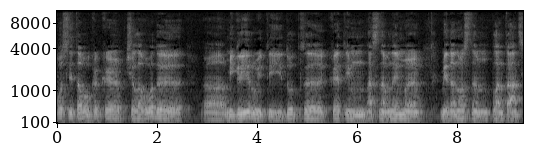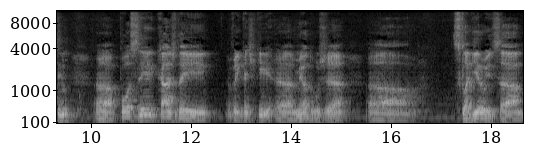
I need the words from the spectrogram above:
После того, как э, пчеловоды э, мигрируют и идут э, к этим основным медоносным плантациям, после каждой выкачки э, мед уже э, складируется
